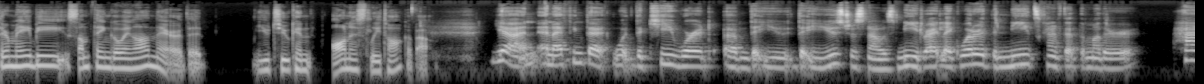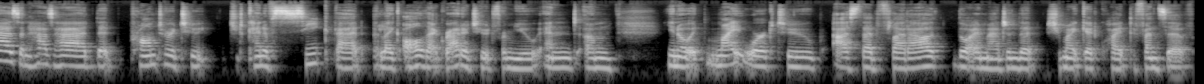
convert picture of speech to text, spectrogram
there may be something going on there that you two can honestly talk about. Yeah, and, and I think that what the key word um, that you that you used just now is need, right? Like, what are the needs kind of that the mother has and has had that prompt her to, to kind of seek that, like all that gratitude from you, and um, you know, it might work to ask that flat out, though I imagine that she might get quite defensive.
